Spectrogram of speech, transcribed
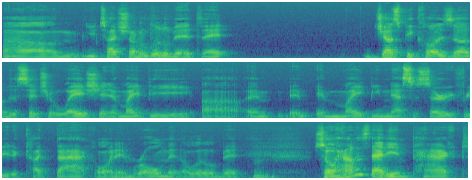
um, you touched on a little bit that just because of the situation, it might be uh, it, it, might be necessary for you to cut back on enrollment a little bit. Mm. So, how does that impact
